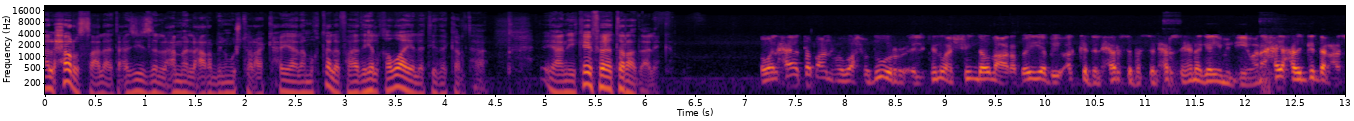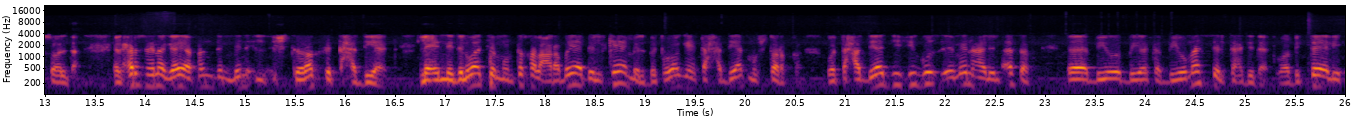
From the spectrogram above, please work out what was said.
الحرص على تعزيز العمل العربي المشترك حيال مختلف هذه القضايا التي ذكرتها يعني كيف ترى ذلك؟ هو الحقيقة طبعا هو حضور ال 22 دولة عربية بيؤكد الحرص بس الحرص هنا جاي من إيه؟ وأنا احيي حضرتك جدا على السؤال ده. الحرص هنا جاي يا فندم من الاشتراك في التحديات، لأن دلوقتي المنطقة العربية بالكامل بتواجه تحديات مشتركة، والتحديات دي في جزء منها للأسف بيمثل تهديدات، وبالتالي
